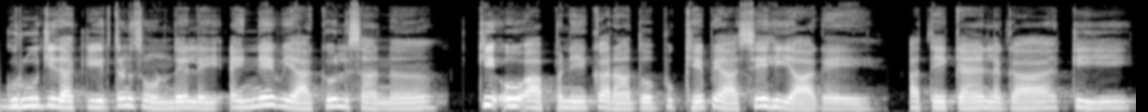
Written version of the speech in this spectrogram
ਗੁਰੂ ਜੀ ਦਾ ਕੀਰਤਨ ਸੁਣਨ ਦੇ ਲਈ ਇੰਨੇ ਵਿਆਕੁਲ ਸਨ ਕਿ ਉਹ ਆਪਣੇ ਘਰਾਂ ਤੋਂ ਭੁੱਖੇ ਪਿਆਸੇ ਹੀ ਆ ਗਏ ਅਤੇ ਕਹਿਣ ਲੱਗਾ ਕਿ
